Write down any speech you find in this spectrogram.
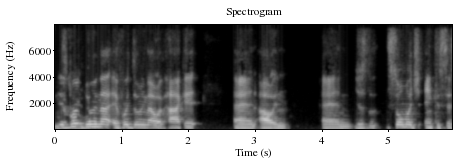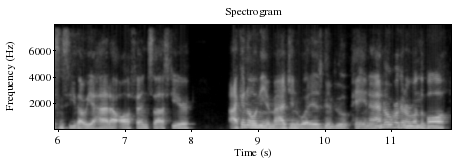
If, if we're doing that, if we're doing that with Hackett and Allen, and just so much inconsistency that we had at offense last year I can only imagine what it is going to be with Payton. And I know we're going to run the ball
